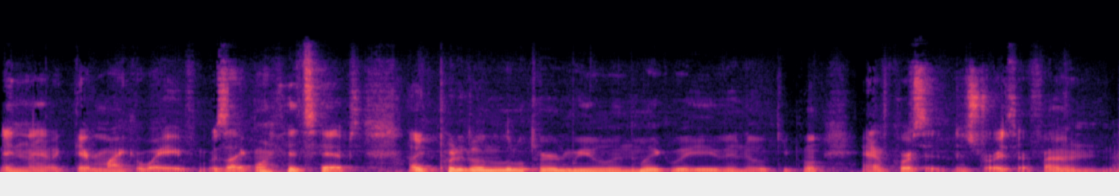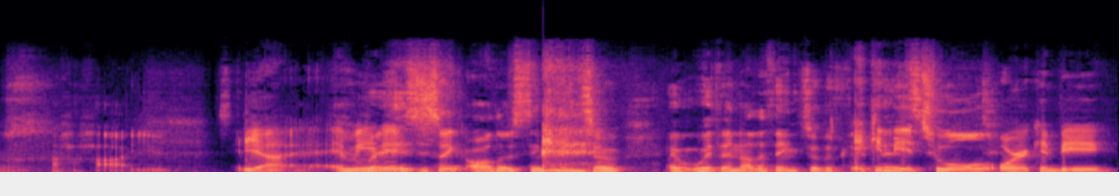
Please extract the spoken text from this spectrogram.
in their uh, like their microwave was like one of the tips. Like put it on the little turn wheel in the microwave and it'll keep on. And of course it destroys their phone. Like, ha ha ha! You. Yeah, I mean, it's it's, just like all those things. And so and with another thing, so the it can be a tool or it can be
